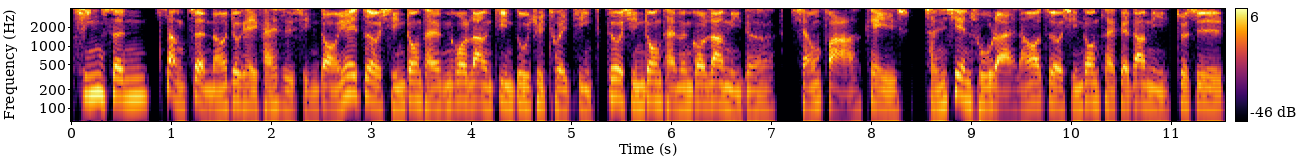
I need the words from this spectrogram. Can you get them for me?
亲身上阵，然后就可以开始行动。因为只有行动才能够让进度去推进，只有行动才能够让你的想法可以呈现出来，然后只有行动才可以让你就是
